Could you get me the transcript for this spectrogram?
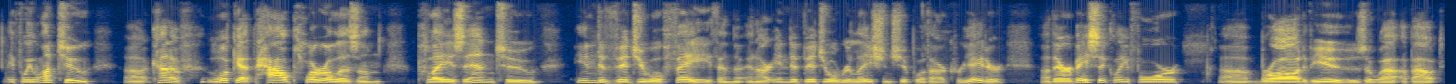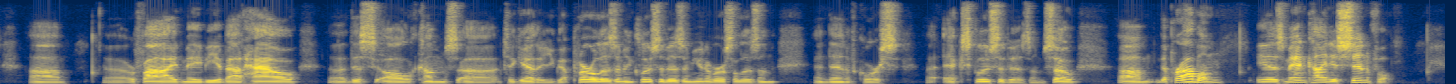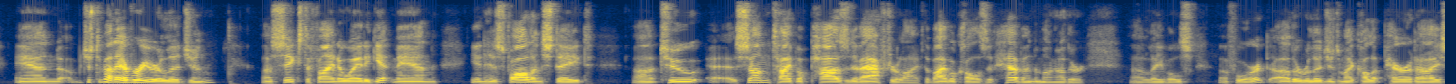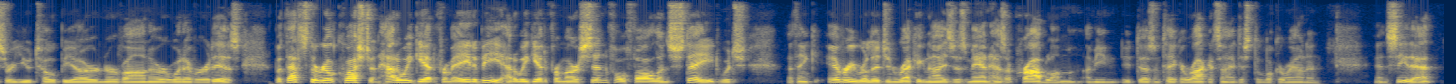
if we want to uh, kind of look at how pluralism plays into individual faith and, the, and our individual relationship with our Creator, uh, there are basically four uh, broad views about, um, uh, or five maybe, about how uh, this all comes uh, together. You've got pluralism, inclusivism, universalism, and then, of course, uh, exclusivism. So um, the problem is mankind is sinful. And just about every religion seeks to find a way to get man in his fallen state uh, to uh, some type of positive afterlife. The Bible calls it heaven, among other uh, labels uh, for it. Other religions might call it paradise or utopia or nirvana or whatever it is. But that's the real question. How do we get from A to B? How do we get from our sinful fallen state, which I think every religion recognizes man has a problem? I mean, it doesn't take a rocket scientist to look around and, and see that.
